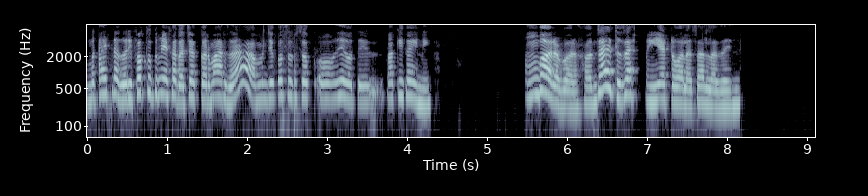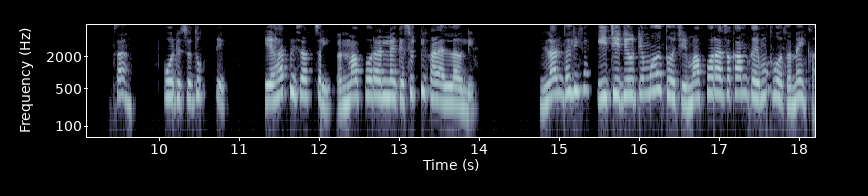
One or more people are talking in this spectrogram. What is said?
मग आहेत ना घरी फक्त तुम्ही एखादा चक्कर मार जा म्हणजे कसं कसं हे होते बाकी काही नाही. बरं बरं हां जाय तर जाय मी ॲटोवाला चालला जाईन. सांग पोरीचं दुखते हे हापिसात चाली आणि मापोराला काय सुट्टी काढायला लावली. लहान झाली का? हिची ड्युटी महत्वाची मापोराचं काम काही महत्वाचं नाही का?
